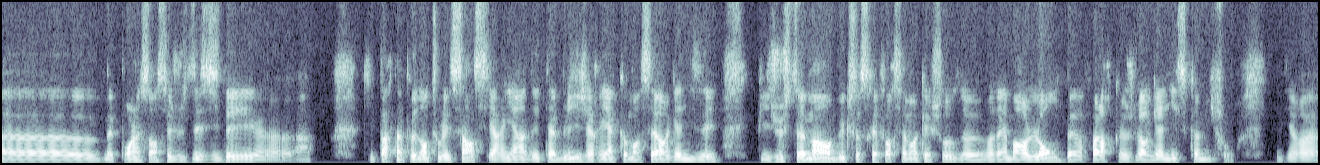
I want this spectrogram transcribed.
Euh, mais pour l'instant, c'est juste des idées euh, qui partent un peu dans tous les sens. Il n'y a rien d'établi, j'ai rien commencé à organiser. Puis justement, vu que ce serait forcément quelque chose de vraiment long, ben, il va falloir que je l'organise comme il faut. C'est-à-dire, euh,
